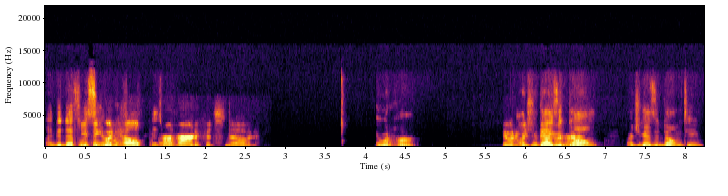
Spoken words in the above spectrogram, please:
I could definitely you think see it would help you or win. hurt if it snowed? It would hurt. It would. Aren't you think guys a hurt dome? Aren't you guys a dome team?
